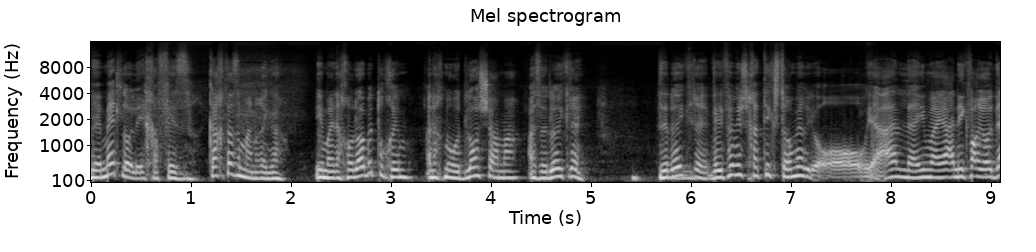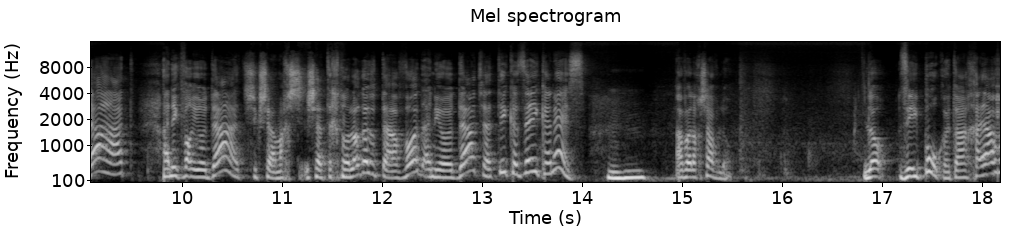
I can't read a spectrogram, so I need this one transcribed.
באמת לא להיחפז, קח את הזמן רגע. אם אנחנו לא בטוחים, אנחנו עוד לא שמה, אז זה לא יקרה. זה לא יקרה, ולפעמים יש לך תיק שאתה אומר, יואו, יאללה, אם היה, אני כבר יודעת, אני כבר יודעת שכשהטכנולוגיה הזאת תעבוד, אני יודעת שהתיק הזה ייכנס. אבל עכשיו לא. לא, זה איפוק, אתה חייב,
